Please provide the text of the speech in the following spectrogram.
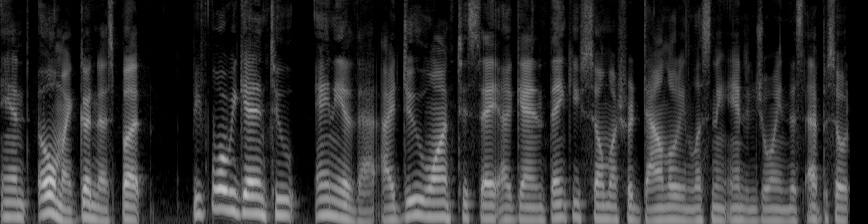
And oh my goodness, but before we get into any of that, I do want to say again, thank you so much for downloading, listening, and enjoying this episode.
